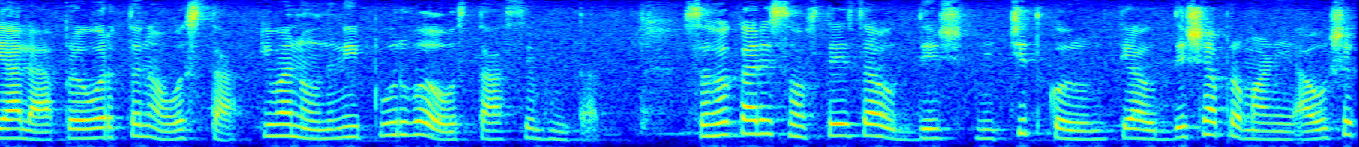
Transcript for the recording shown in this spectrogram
याला प्रवर्तन अवस्था किंवा नोंदणीपूर्व अवस्था असे म्हणतात. सहकारी संस्थेचा उद्देश निश्चित करून त्या उद्देशाप्रमाणे आवश्यक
